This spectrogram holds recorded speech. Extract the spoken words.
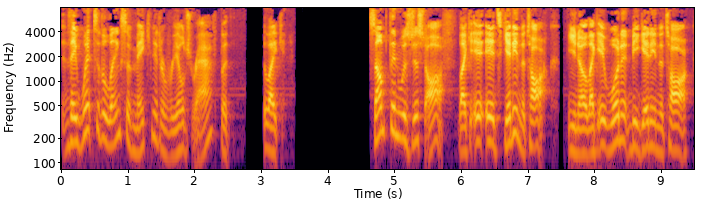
they went to the lengths of making it a real draft, but like something was just off. Like it, it's getting the talk. You know, like it wouldn't be getting the talk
